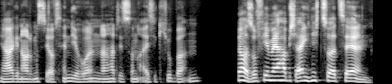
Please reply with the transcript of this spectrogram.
Ja, genau, du musst die aufs Handy holen. Dann hat die so einen ICQ-Button. Ja, so viel mehr habe ich eigentlich nicht zu erzählen.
